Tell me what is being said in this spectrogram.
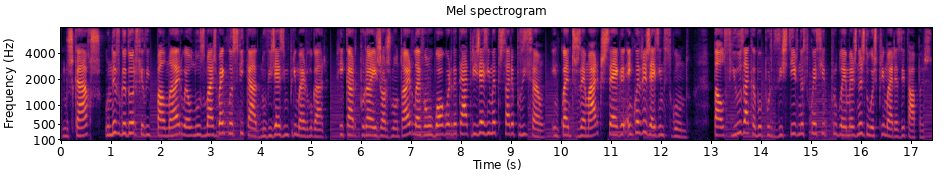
Nos carros, o navegador Filipe Palmeiro é o luso mais bem classificado, no 21º lugar. Ricardo Porém e Jorge Monteiro levam o Bogward até à 33ª posição, enquanto José Marques segue em 42º. Paulo Fiuza acabou por desistir na sequência de problemas nas duas primeiras etapas.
